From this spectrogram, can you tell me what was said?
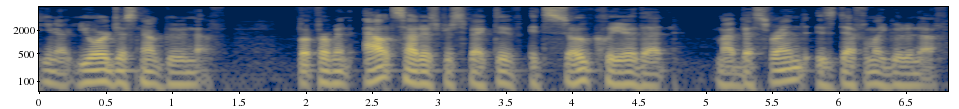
you know, you're just not good enough. But from an outsider's perspective, it's so clear that my best friend is definitely good enough.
